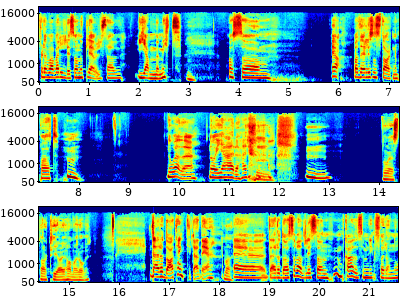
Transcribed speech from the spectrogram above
For det var veldig sånn opplevelse av hjemmet mitt. Og så ja, var det liksom starten på at hm, nå er det noe å gjøre her. Nå er snart tida i Hamar over. Der og da tenkte ikke jeg det. Eh, der og da så var det litt sånn hm, Hva er det som ligger foran nå?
